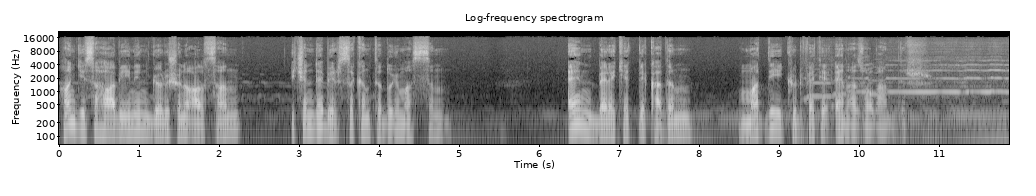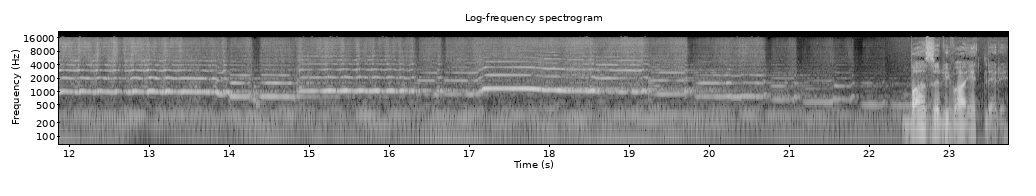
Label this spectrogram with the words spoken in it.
Hangi sahabinin görüşünü alsan, içinde bir sıkıntı duymazsın. En bereketli kadın, maddi külfeti en az olandır.'' Bazı rivayetleri.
